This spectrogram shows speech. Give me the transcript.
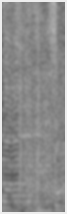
life.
